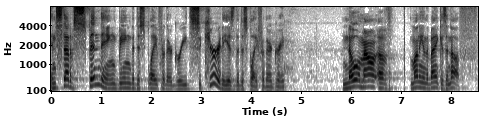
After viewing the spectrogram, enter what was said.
instead of spending being the display for their greed, security is the display for their greed. No amount of money in the bank is enough.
